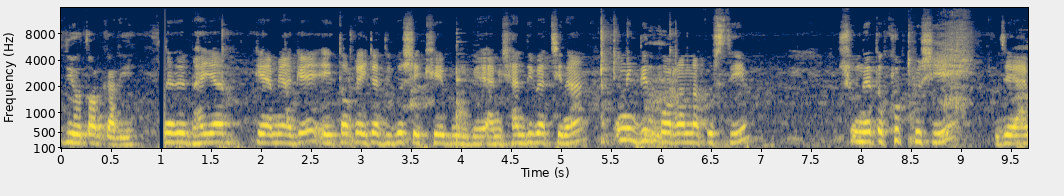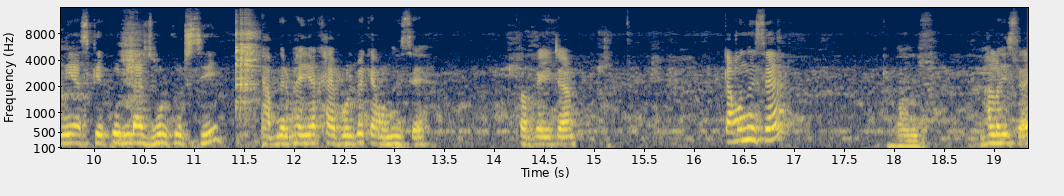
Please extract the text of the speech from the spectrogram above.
প্রিয় তরকারি। আপনাদের ভাইয়াকে আমি আগে এই তরকারিটা দিব, সে খেয়ে বলবে। আমি শান্তি পাচ্ছি না। অনেক দিন পর রান্না করছি। শুনে তো খুব খুশি যে আমি আজকে করলা ঝোল করছি। আপনার ভাইয়া খায় বলবে কেমন হয়েছে তরকারিটা? কেমন হয়েছে? ভালো ভালো হয়েছে?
